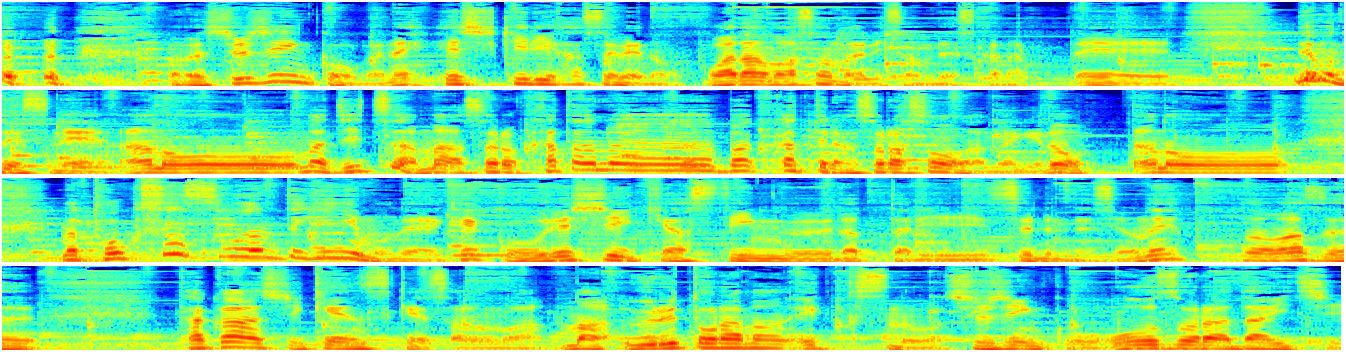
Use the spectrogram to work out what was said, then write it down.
主人公がね、へし切り長谷部の和田正成さんですから。えー、でもですね、あのー、まあ、実はまあ、その刀ばっかってのはそらそうなんだけど、あのー、まあ、特撮ファン的にもね、結構嬉しいキャスティングだったりするんですよね。まあ、まず、高橋健介さんは、まあ、ウルトラマン X の主人公、大空大地、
